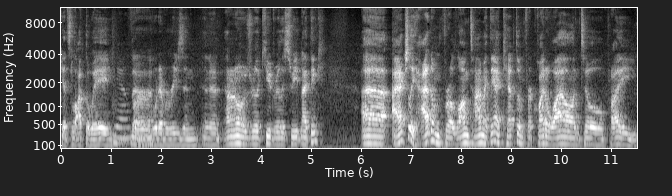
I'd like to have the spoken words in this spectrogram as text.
gets locked away Yeah. for Yeah. whatever reason. And then, I don't know, it was really cute, really sweet. And I think uh, I actually had them for a long time. I think I kept them for quite a while until probably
